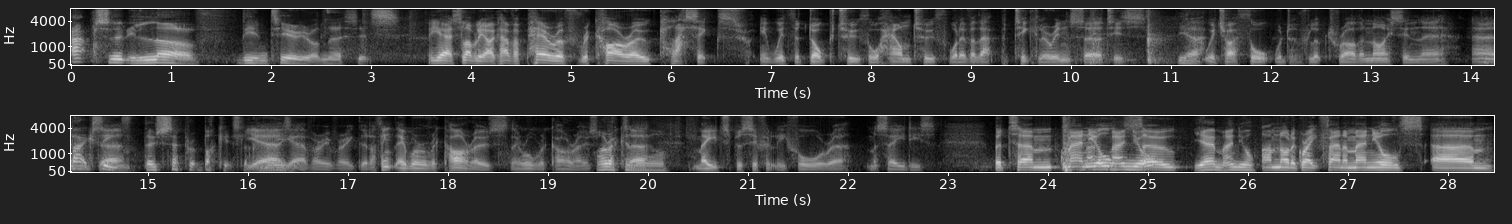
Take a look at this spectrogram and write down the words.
Absolutely love the interior on this. It's yeah, it's lovely. I have a pair of Recaro classics with the dog tooth or hound tooth, whatever that particular insert is. Yeah. Which I thought would have looked rather nice in there. And, back seats. um, those separate buckets look yeah, amazing. yeah, yeah, very, very good. I think they were Recaros. They're all Recaros. I reckon but, they uh, are. Made specifically for uh, Mercedes. But um, manual, manual. so yeah, manual. I'm not a great fan of manuals. Um,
